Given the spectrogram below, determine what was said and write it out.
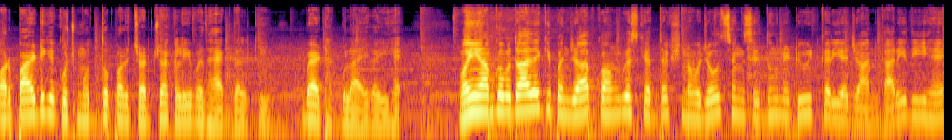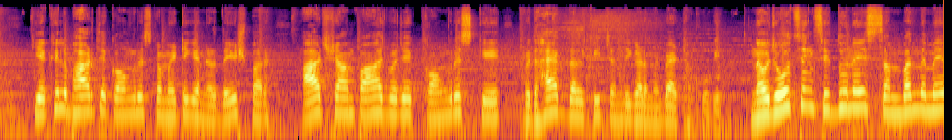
और पार्टी के कुछ मुद्दों पर चर्चा के लिए विधायक दल की बैठक बुलाई गई है। वहीं आपको बता दें कि पंजाब कांग्रेस के अध्यक्ष नवजोत सिंह सिद्धू ने ट्वीट कर यह जानकारी दी है कि अखिल भारतीय कांग्रेस कमेटी के निर्देश पर आज शाम पाँच बजे कांग्रेस के विधायक दल की चंडीगढ़ में बैठक होगी। नवजोत सिंह सिद्धू ने इस संबंध में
